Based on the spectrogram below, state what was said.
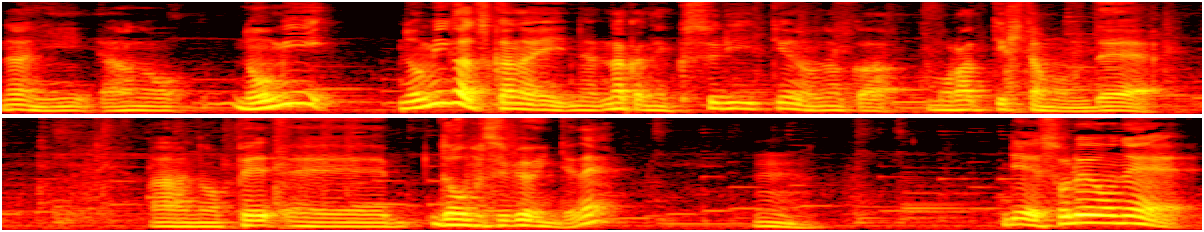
何？あの飲み飲みがつかないなんかね薬っていうのをなんかもらってきたもんであのペ、えー、動物病院でね。うん。でそれをね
